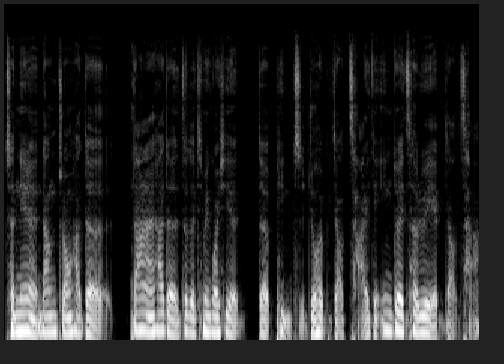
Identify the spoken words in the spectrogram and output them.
成年人当中，他的当然，他的这个亲密关系的的品质就会比较差一点，应对策略也比较差。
